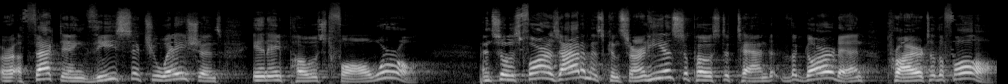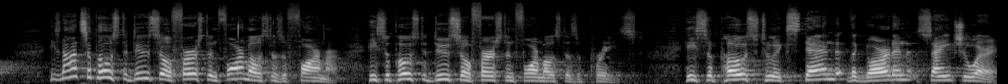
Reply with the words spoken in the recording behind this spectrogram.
or affecting these situations in a post fall world. And so, as far as Adam is concerned, he is supposed to tend the garden prior to the fall. He's not supposed to do so first and foremost as a farmer. He's supposed to do so first and foremost as a priest. He's supposed to extend the garden sanctuary,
